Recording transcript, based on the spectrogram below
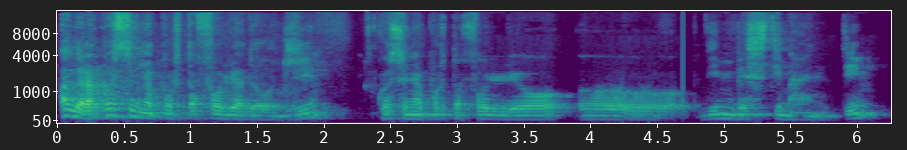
Allora, questo è il mio portafoglio ad oggi, questo è il mio portafoglio eh, di investimenti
